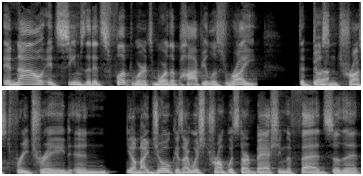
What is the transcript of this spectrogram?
and now it seems that it's flipped where it's more the populist right that doesn't trust free trade. And you know, my joke is I wish Trump would start bashing the Fed so that.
